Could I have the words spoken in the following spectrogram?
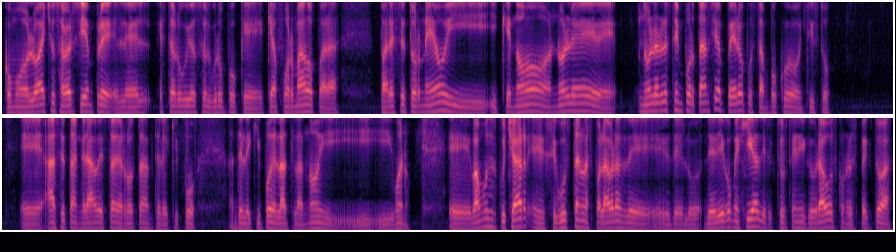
como lo ha hecho saber siempre, él, está orgulloso del grupo que, que ha formado para para este torneo y, y que no, no, le, no le resta importancia, pero pues tampoco, insisto, eh, hace tan grave esta derrota ante el equipo ante el equipo del Atlas, ¿no? Y, y, bueno, eh, vamos a escuchar, eh, si gustan las palabras de, de, Diego Mejía, director técnico de Bravos, con respecto a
